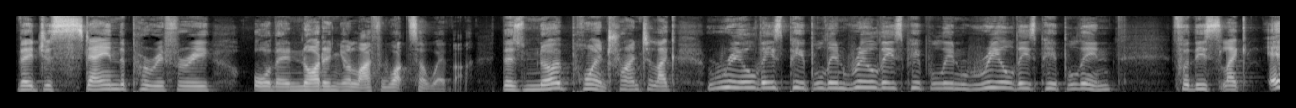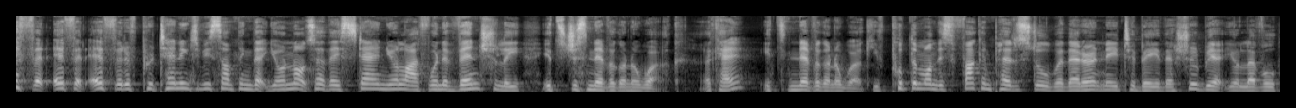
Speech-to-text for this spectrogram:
they just stay in the periphery or they're not in your life whatsoever. There's no point trying to like reel these people in, reel these people in, reel these people in for this like effort, effort, effort of pretending to be something that you're not so they stay in your life when eventually it's just never going to work. Okay? It's never going to work. You've put them on this fucking pedestal where they don't need to be. They should be at your level.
